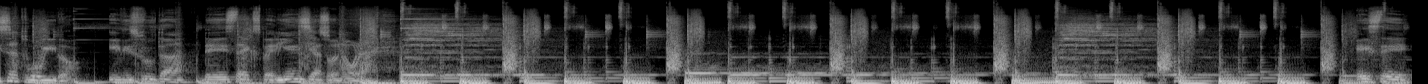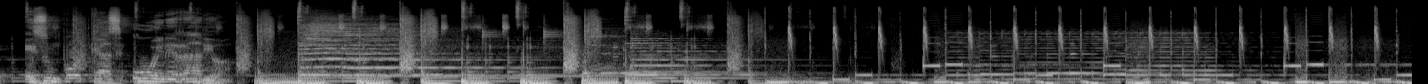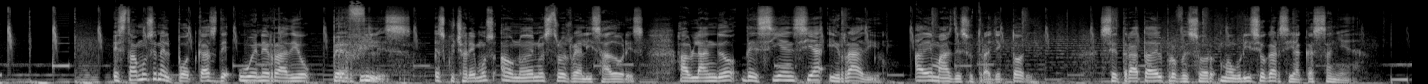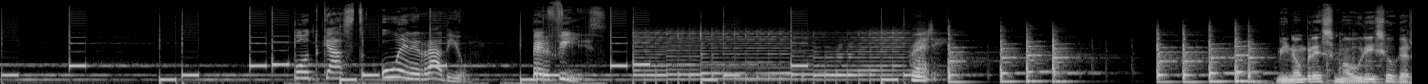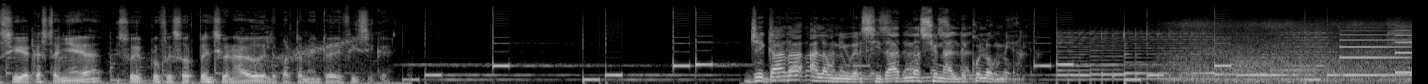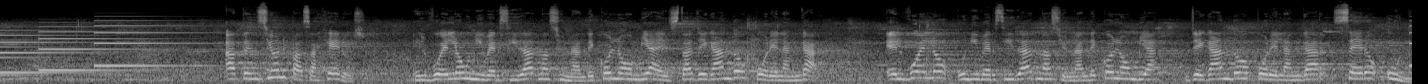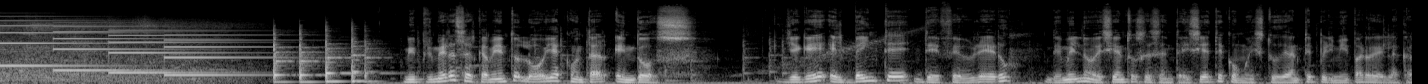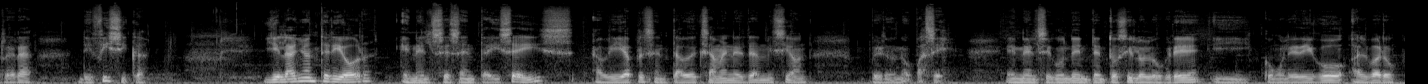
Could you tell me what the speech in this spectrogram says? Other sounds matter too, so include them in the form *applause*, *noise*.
Agudiza tu oído y disfruta de esta experiencia sonora. Este es un podcast UN Radio. Estamos en el podcast de UN Radio Perfiles. Escucharemos a uno de nuestros realizadores hablando de ciencia y radio, además de su trayectoria. Se trata del profesor Mauricio García Castañeda. Podcast UN Radio. Perfiles. Ready. Mi nombre es Mauricio García Castañeda, soy profesor pensionado del Departamento de Física. Llegada a la Universidad Nacional de Colombia. Atención pasajeros. El vuelo Universidad Nacional de Colombia está llegando por el hangar. El vuelo Universidad Nacional de Colombia llegando por el hangar 01. Mi primer acercamiento lo voy a contar en dos. Llegué el 20 de febrero de 1967 como estudiante primíparo de la carrera de física. Y el año anterior, en el 66, había presentado exámenes de admisión, pero no pasé. En el segundo intento sí lo logré y, como le digo Álvaro,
